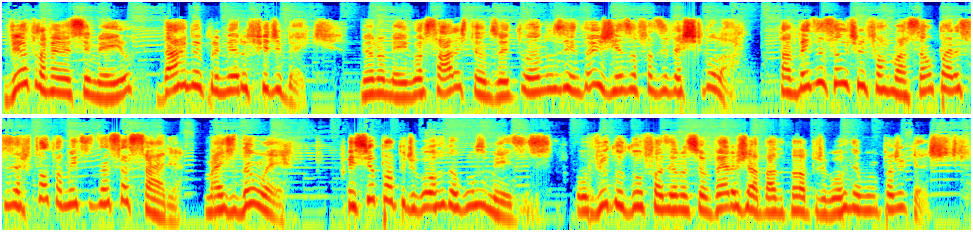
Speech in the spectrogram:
Venho através desse e-mail dar meu primeiro feedback. Meu nome é Igor Salles, tenho 18 anos e em dois dias vou fazer vestibular. Talvez essa última informação pareça ser totalmente desnecessária, mas não é. Conheci o Papo de Gordo há alguns meses. Ouvi o Dudu fazendo seu velho jabá do Papo de Gordo em algum podcast.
